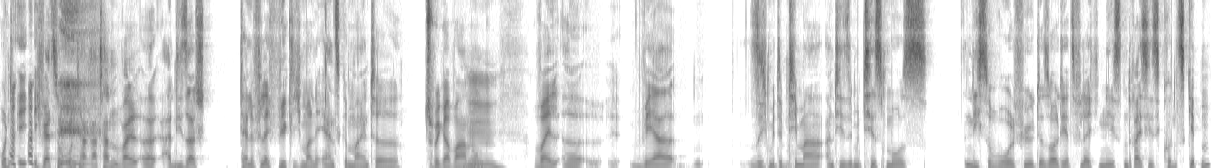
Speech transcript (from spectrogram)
und ich, werde es nur runterrattern, weil äh, an dieser Stelle vielleicht wirklich mal eine ernst gemeinte Triggerwarnung, weil äh, wer sich mit dem Thema Antisemitismus nicht so wohl fühlt, der sollte jetzt vielleicht die nächsten 30 Sekunden skippen,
